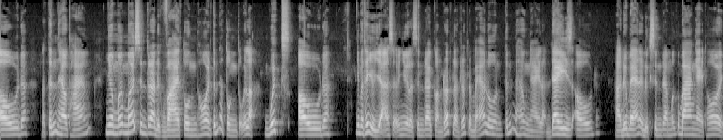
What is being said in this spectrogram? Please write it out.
old là tính theo tháng. Nhưng mới mới sinh ra được vài tuần thôi, tính là tuần tuổi là weeks old. Nhưng mà thí dụ giả sử như là sinh ra còn rất là rất là bé luôn, tính theo ngày là days old à, đứa bé này được sinh ra mới có 3 ngày thôi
